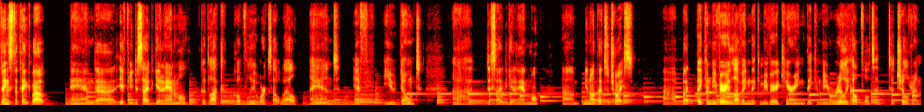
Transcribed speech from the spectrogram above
things to think about. And uh, if you decide to get an animal, good luck. Hopefully it works out well. And if you don't uh, decide to get an animal, um, you know, that's a choice. Uh, but they can be very loving, they can be very caring, they can be really helpful to, to children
